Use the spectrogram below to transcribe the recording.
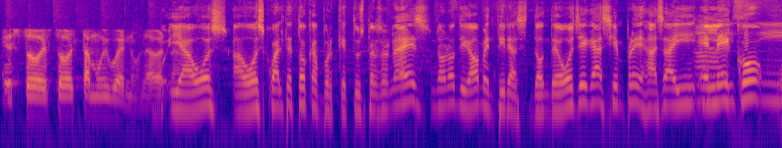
esto esto está muy bueno, la verdad. ¿Y a vos, a vos cuál te toca? Porque tus personajes, no nos digamos mentiras, donde vos llegas siempre dejas ahí el eco sí.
